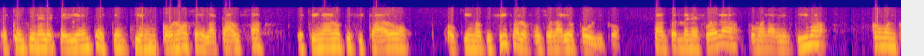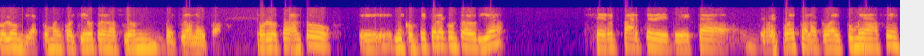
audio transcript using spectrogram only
Es quien tiene el expediente, es quien, quien conoce la causa, es quien ha notificado o quien notifica a los funcionarios públicos, tanto en Venezuela como en Argentina, como en Colombia, como en cualquier otra nación del planeta. Por lo tanto, eh, le compete a la Contraloría ser parte de, esta respuesta a la cual tú me haces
